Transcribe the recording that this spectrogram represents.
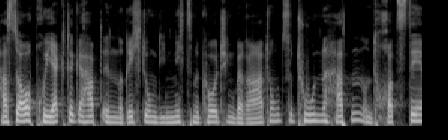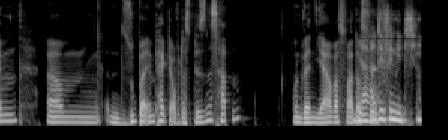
Hast du auch Projekte gehabt in Richtungen, die nichts mit Coaching, Beratung zu tun hatten und trotzdem ähm, einen super Impact auf das Business hatten? Und wenn ja, was war das? Ja, so? definitiv.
